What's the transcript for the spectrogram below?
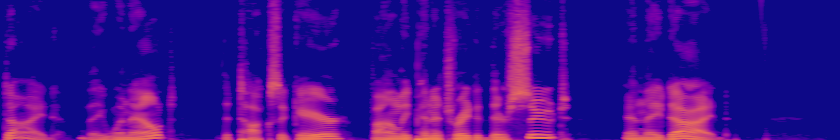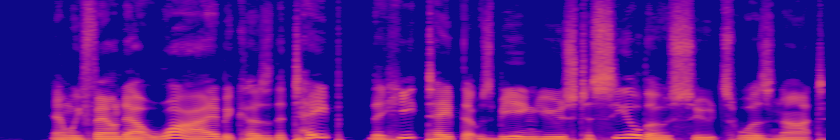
died. They went out, the toxic air finally penetrated their suit, and they died. And we found out why because the tape, the heat tape that was being used to seal those suits, was not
